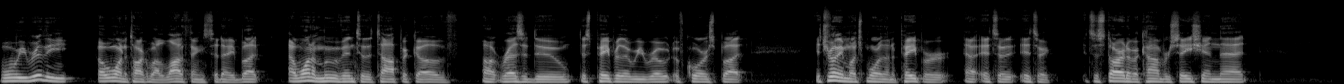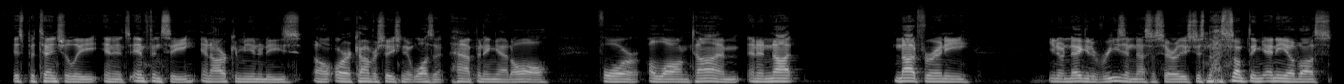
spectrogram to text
Well, we really. I want to talk about a lot of things today, but I want to move into the topic of uh, residue. This paper that we wrote, of course, but it's really much more than a paper. Uh, it's a it's a it's a start of a conversation that is potentially in its infancy in our communities, uh, or a conversation that wasn't happening at all for a long time, and not not for any you know negative reason necessarily. It's just not something any of us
